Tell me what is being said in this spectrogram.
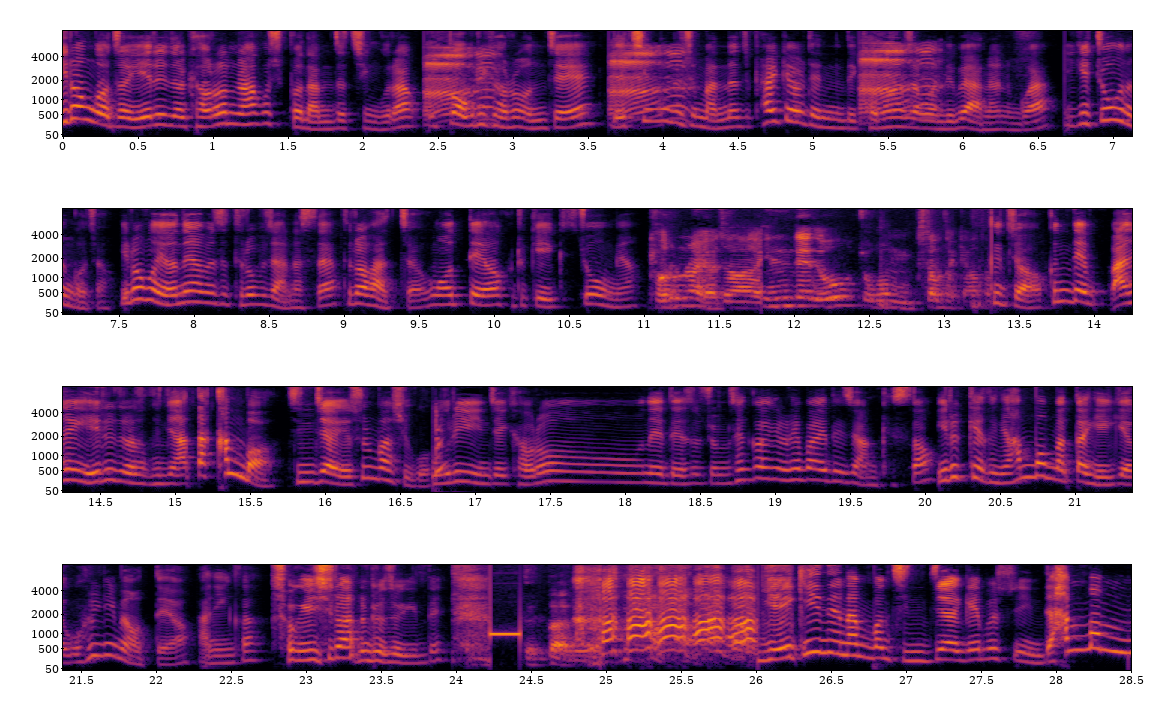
이런 거죠. 예를 들어 결혼을 하고 싶어 남자친구랑 오빠 우리 결혼 언제? 해? 내 친구는 지금 만난 지 8개월 됐는데 결혼하자고 하는데 왜 안 하는 거야? 이게 쪼우는 거죠. 이런 거 연애하면서 들어보지 않았어요? 들어봤죠. 그럼 어때요? 그렇게 이렇게 쪼우면? 결혼할 여자인데도 조금 부담스럽게 하다. 그죠? 근데 만약에 예를 들어서 그냥 딱 한 번 진지하게 술 마시고 우리 이제 결혼에 대해서 좀 생각을 해봐야 되지 않겠어? 이렇게 그냥 한 번만 딱 얘기하고 흘리면 어때요? 아닌가? 저기 싫어하는 표정인데? 됐다? 얘기는 한번 진지하게 해볼 수 있는데 한 번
